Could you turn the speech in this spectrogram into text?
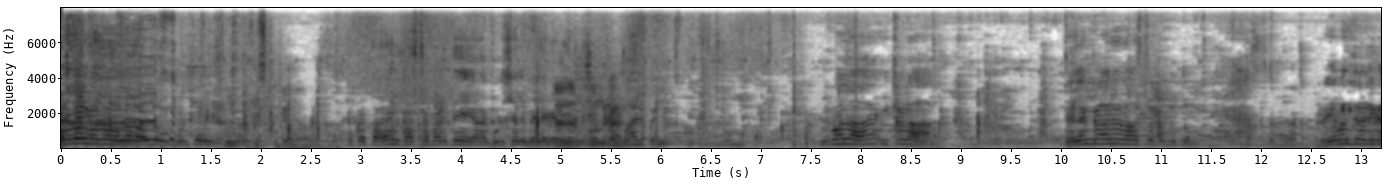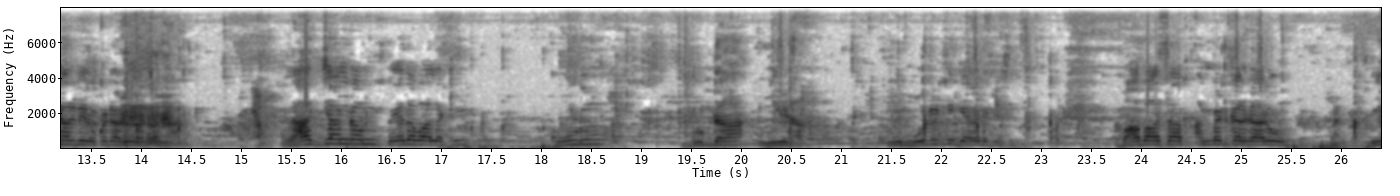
అరవై గజాలలో వాళ్ళు గుడిసెలు వేసుకున్నారు. ఒక తరం కష్టపడితే ఆ గుడిసెలు మెల్లగా రేకుల మారిపోయినాయి. ఇవాళ ఇక్కడ తెలంగాణ రాష్ట్ర ప్రభుత్వం రేవంత్ రెడ్డి గారిని నేను ఒకటి అడుగుతున్నా రాజ్యాంగం పేదవాళ్ళకి కూడు గుడ్డ నీడ ఈ మూడింటిని గ్యారంటీ చేసింది. బాబాసాహెబ్ అంబేద్కర్ గారు ఈ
